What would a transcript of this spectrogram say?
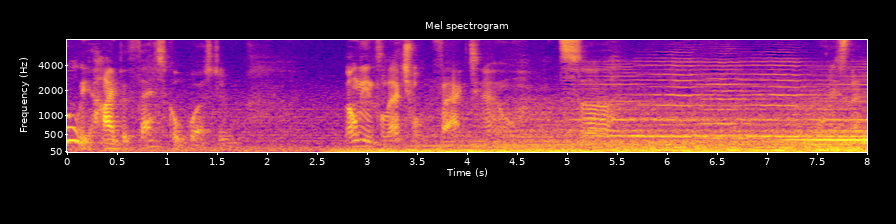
purely a hypothetical question. Only intellectual, in fact, you know. It's, uh. What is that?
